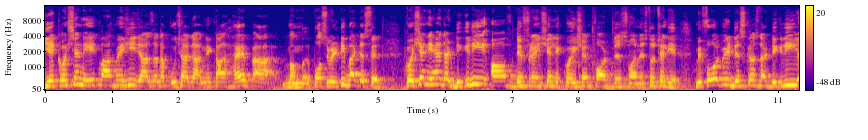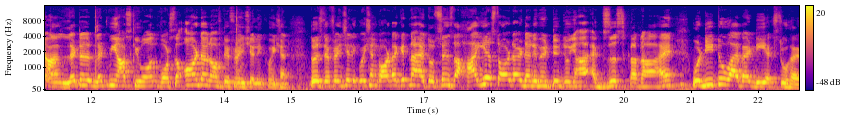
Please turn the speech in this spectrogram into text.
ये क्वेश्चन एक मार्क में ही ज़्यादा ज़्यादा पूछा जाने का है पॉसिबिलिटी बट स्टिल क्वेश्चन ये है the degree of differential equation for this one is तो चलिए before we discuss the degree let let me ask you all what's the order of differential equation तो इस डिफरेंशियल इक्वेशन का ऑर्डर कितना है? तो since the highest order derivative जो यहाँ एग्जिस्ट कर रहा है, वो D two Y by D X two है.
